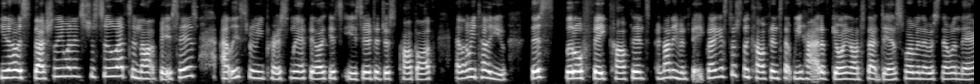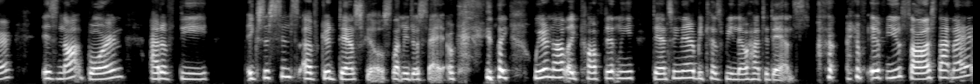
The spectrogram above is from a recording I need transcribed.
you know especially when it's just silhouettes and not faces at least for me personally I feel like it's easier to just pop off. And let me tell you this little fake confidence or not even fake but I guess just the confidence that we had of going onto that dance floor and there was no one there is not born out of the existence of good dance skills let me just say okay? Like we're not like confidently dancing there because we know how to dance. If if you saw us that night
